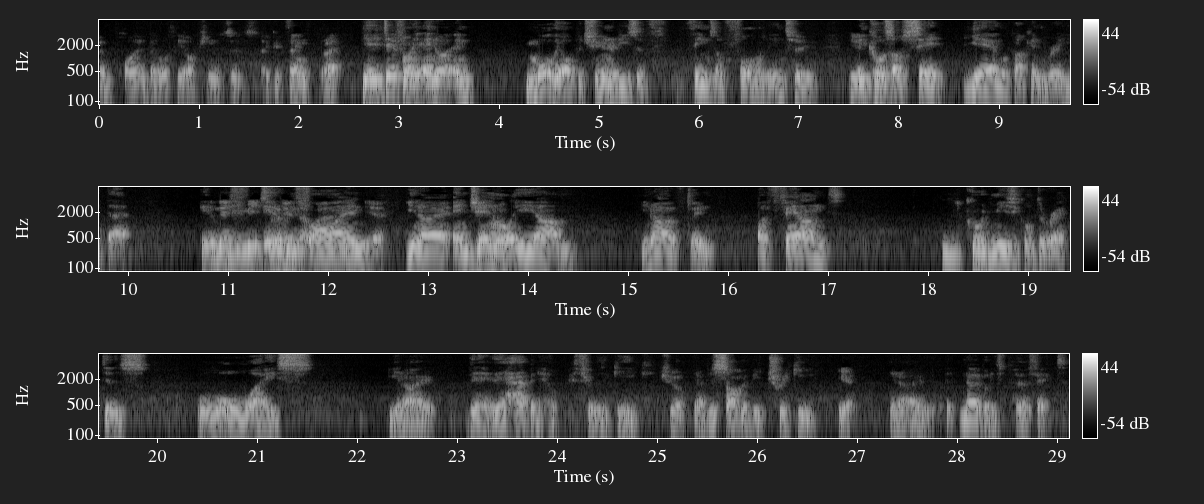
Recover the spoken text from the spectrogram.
employability options is a good thing, right? Yeah, definitely, and uh, and more the opportunities of things I've fallen into Yeah. because I've said, yeah, look, I can read that. It'll and then be, you meet it'll be fine. Yeah, you know. And generally, um, you know, I've been, I've found good musical directors will always, you know, they're they're happy to help you through the gig. sure. You know, if there's something a bit tricky, Yeah. you know, nobody's perfect.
